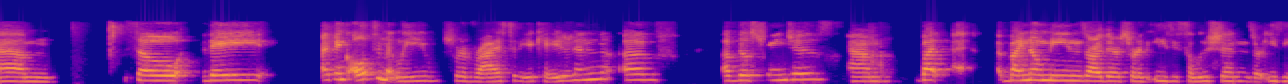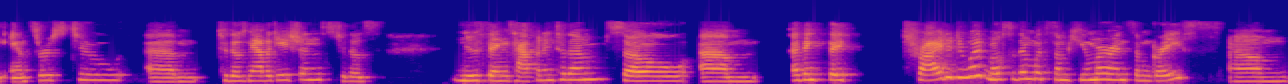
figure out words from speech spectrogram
Um, so they I think ultimately you sort of rise to the occasion of of those changes. Um, but by no means are there sort of easy solutions or easy answers to um, to those navigations, to those new things happening to them. So um, I think they try to do it, most of them with some humor and some grace. Um,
